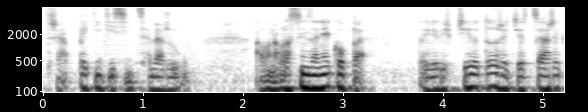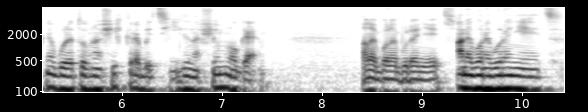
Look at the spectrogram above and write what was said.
třeba pěti tisíc sedařů a ona vlastně za ně kope. Takže když přijde do toho řetězce a řekne, bude to v našich krabicích s naším logem. A nebo nebude nic. A nebo nebude nic.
